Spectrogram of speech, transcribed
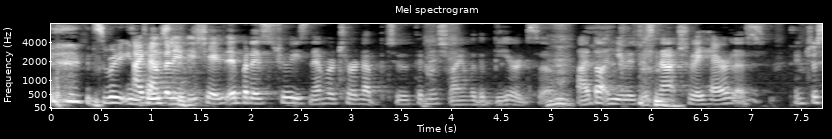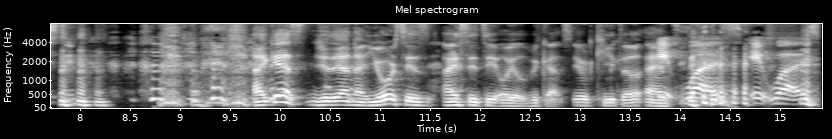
it's very i can't believe he shaved it but it's true he's never turned up to a finish line with a beard so i thought he was just naturally hairless. Interesting. I guess Juliana, yours is MCT oil because you're keto and it was it was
